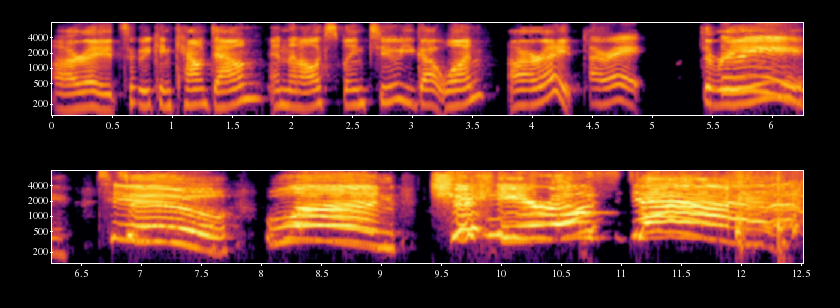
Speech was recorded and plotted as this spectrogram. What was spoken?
All right, so we can count down and then I'll explain two. You got one. All right. all right Three, two, two, one. Chihiro's dad.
